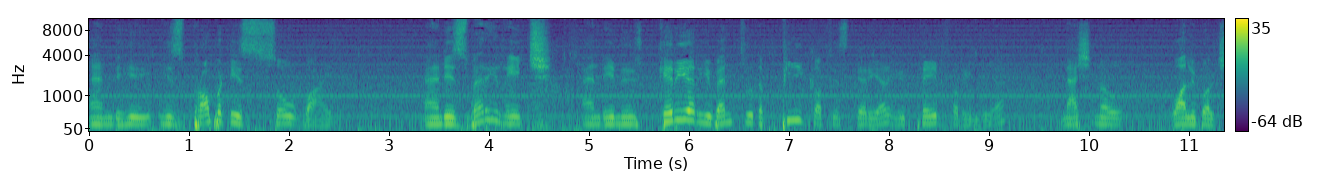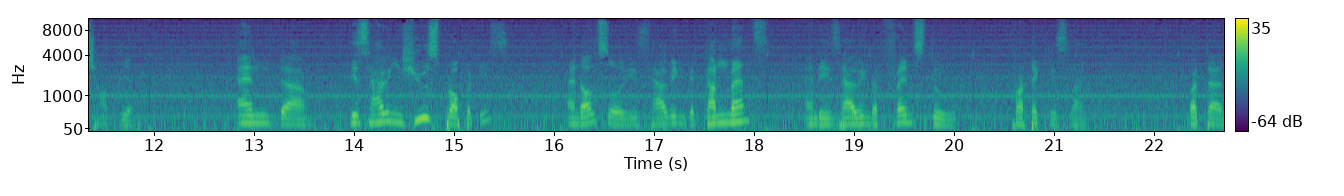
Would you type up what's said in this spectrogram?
and he, his property is so wide. And he's very rich. And in his career he went through the peak of his career. He played for india national volleyball champion and uh, he's having huge properties and also he's having the gunmen and he's having the friends to protect his life. But a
